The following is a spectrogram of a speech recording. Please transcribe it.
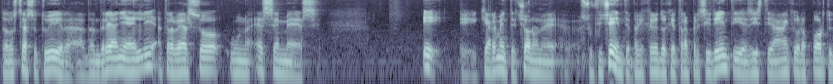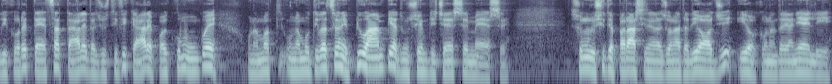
dallo stesso Tuir ad Andrea Agnelli attraverso un sms. E e chiaramente ciò non è sufficiente perché credo che tra presidenti esista anche un rapporto di correttezza tale da giustificare poi comunque una, una motivazione più ampia di un semplice sms. Sono riusciti a pararsi nella giornata di oggi, io con Andrea Agnelli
